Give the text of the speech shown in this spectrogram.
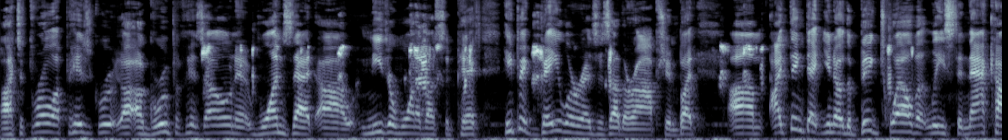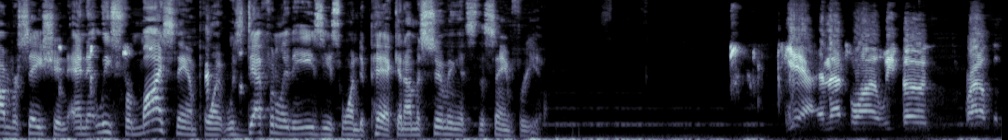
uh, to throw up his group, uh, a group of his own, ones that uh, neither one of us had picked. He picked Baylor as his other option, but um, I think that you know the Big 12, at least in that conversation, and at least from my standpoint, was definitely the easiest one to pick, and I'm assuming it's the same for you. Yeah, and that's why we both, right off the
